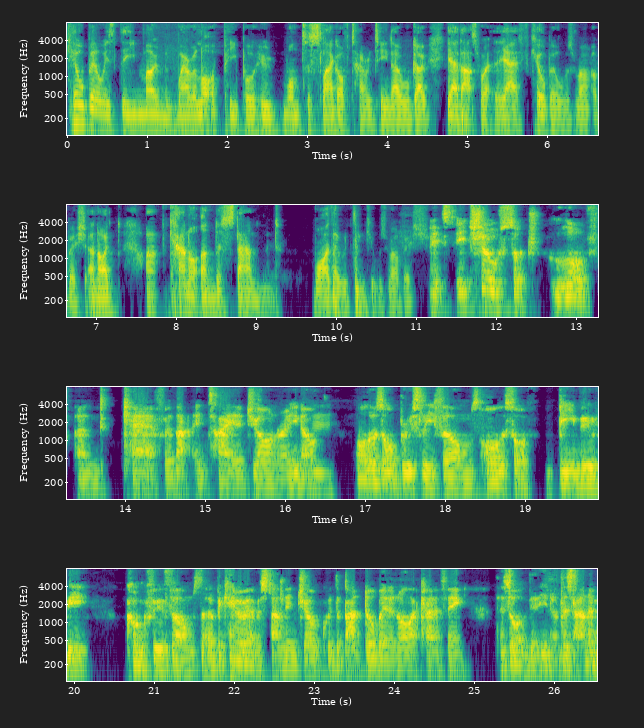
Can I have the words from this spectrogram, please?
Kill Bill is the moment where a lot of people who want to slag off Tarantino will go, "Yeah, that's what. Yeah, Kill Bill was rubbish," and I, I cannot understand why they would think it was rubbish. It's, it shows such love and care for that entire genre, you know. Mm. All those old Bruce Lee films, all the sort of B movie kung fu films that became a bit of a standing joke with the bad dubbing and all that kind of thing. There's all, you know, there's anime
